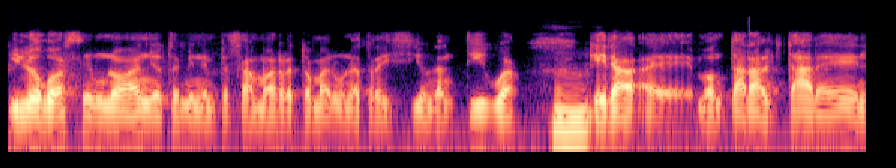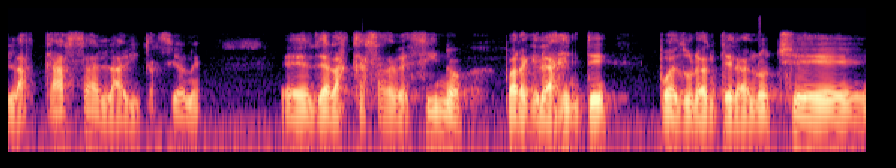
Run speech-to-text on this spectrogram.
Y luego hace unos años también empezamos a retomar una tradición antigua mm. que era eh, montar altares en las casas, en las habitaciones eh, de las casas de vecinos, para que la gente pues durante la noche, eh,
